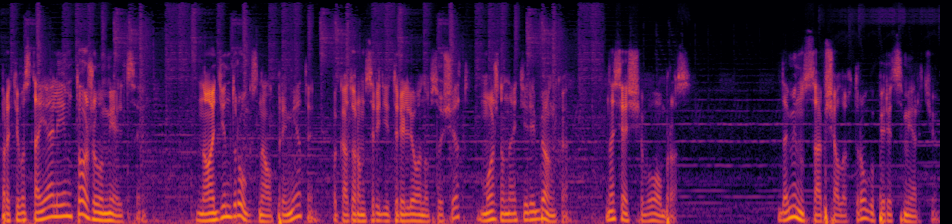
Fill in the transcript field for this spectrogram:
Противостояли им тоже умельцы, но один друг знал приметы, по которым среди триллионов существ можно найти ребенка, носящего образ. Доминус сообщал их другу перед смертью.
